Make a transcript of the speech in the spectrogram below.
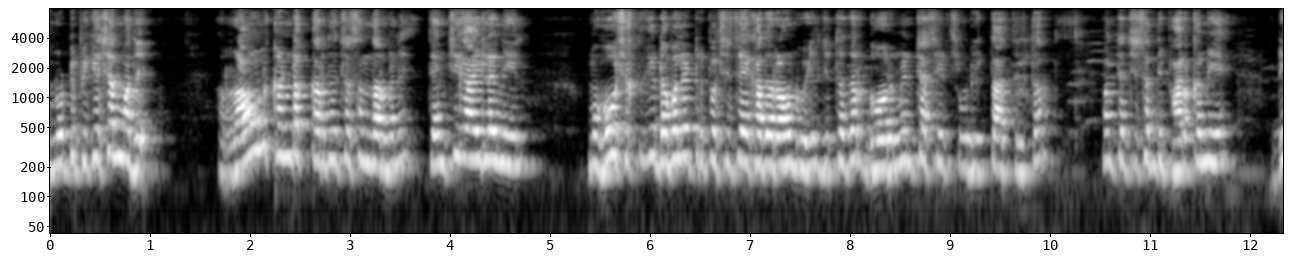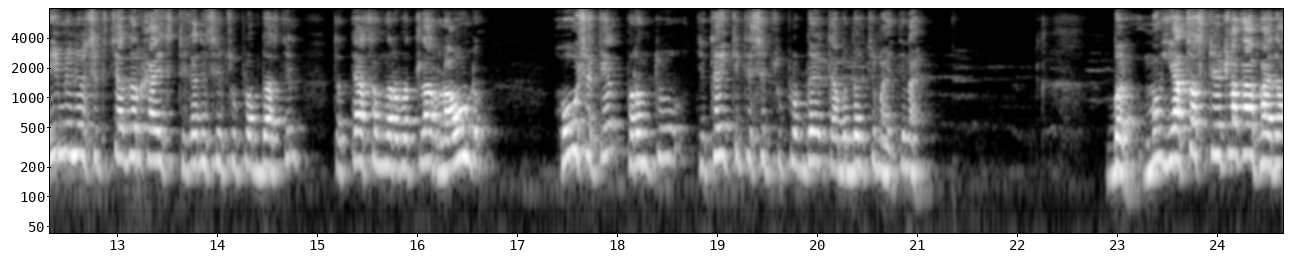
नोटिफिकेशनमध्ये राऊंड कंडक्ट करण्याच्या संदर्भाने त्यांची गाईडलाईन येईल. मग होऊ शकतं की डबल ए ट्रिपल सीचं एखादं राऊंड होईल. जिथं जर गव्हर्नमेंटच्या सीट्स रिक्त असतील तर. पण त्याची संधी फार कमी आहे. डीम युनिव्हर्सिटीच्या जर काही ठिकाणी सीट्स उपलब्ध असतील तर त्या संदर्भातला राऊंड होऊ शकेल परंतु तिथेही किती सीट्स उपलब्ध आहे त्याबद्दलची माहिती नाही. बरं मग याचा स्टेटला काय फायदा?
